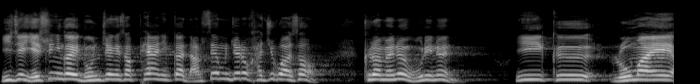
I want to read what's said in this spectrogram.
이제 예수님과의 논쟁에서 패하니까 납세 문제로 가지고 와서 그러면은 우리는 이 그 로마의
